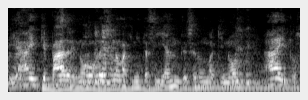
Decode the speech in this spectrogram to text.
y ay, qué padre, ¿no? Ahora es una maquinita así, antes era un maquinón. Ay, pues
